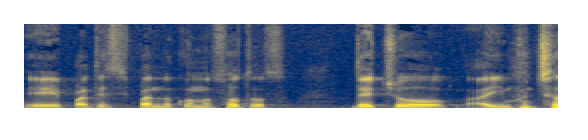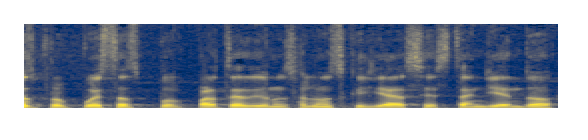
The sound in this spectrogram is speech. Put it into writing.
eh, participando con nosotros. De hecho, hay muchas propuestas por parte de unos alumnos que ya se están yendo,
